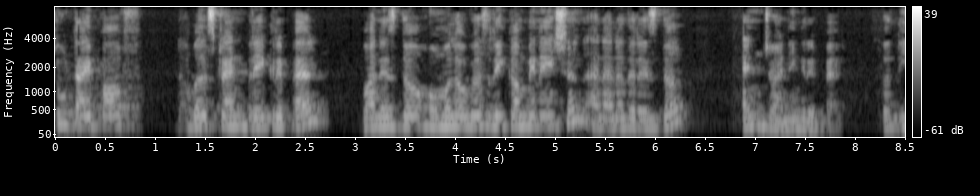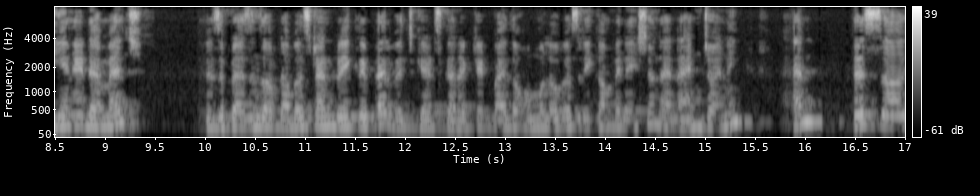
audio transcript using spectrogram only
two type of double strand break repair. One is the homologous recombination and another is the end joining repair. So DNA damage, there is a presence of double strand break repair which gets corrected by the homologous recombination and end joining and this uh,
